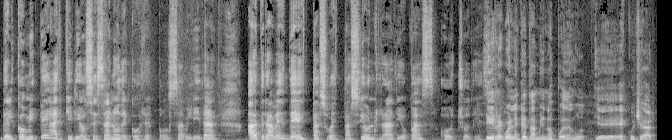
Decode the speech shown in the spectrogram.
del Comité Arquidiocesano de Corresponsabilidad a través de esta su estación Radio Paz 810. Y recuerden que también nos pueden eh, escuchar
